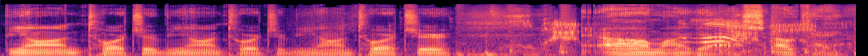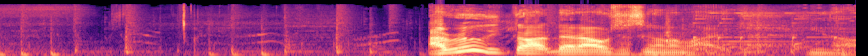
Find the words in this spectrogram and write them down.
beyond torture, beyond torture, beyond torture. Oh my gosh. Okay. I really thought that I was just gonna like you know,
